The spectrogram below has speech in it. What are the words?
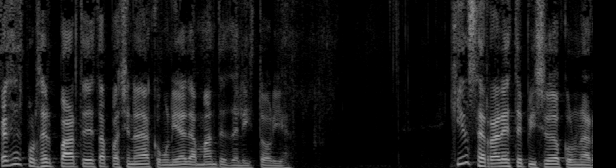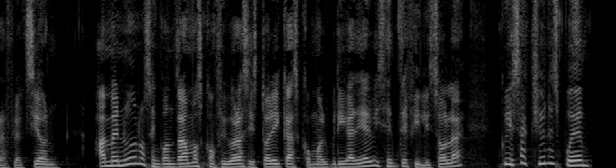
Gracias por ser parte de esta apasionada comunidad de amantes de la historia. Quiero cerrar este episodio con una reflexión. A menudo nos encontramos con figuras históricas como el brigadier Vicente Filisola, cuyas acciones pueden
